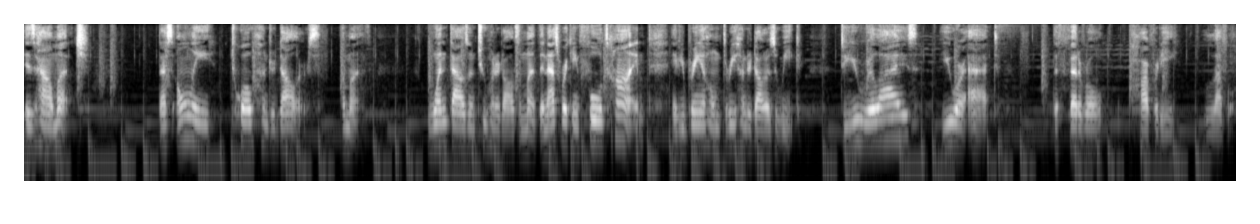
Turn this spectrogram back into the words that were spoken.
is how much? That's only $1,200 a month. $1,200 a month. And that's working full time if you're bringing home $300 a week. Do you realize you are at the federal poverty level?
